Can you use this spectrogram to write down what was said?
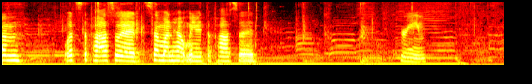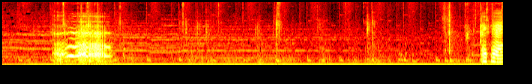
Um, what's the password? Someone help me with the password. Dream. Uh, okay.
